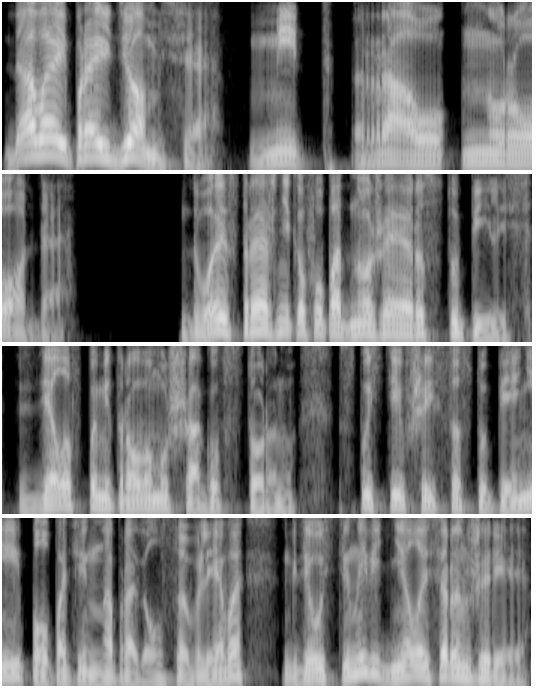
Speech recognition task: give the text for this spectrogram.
«Давай пройдемся, Мит Рау Нурода!» Двое стражников у подножия расступились, сделав по метровому шагу в сторону. Спустившись со ступеней, Полпатин направился влево, где у стены виднелась оранжерея.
